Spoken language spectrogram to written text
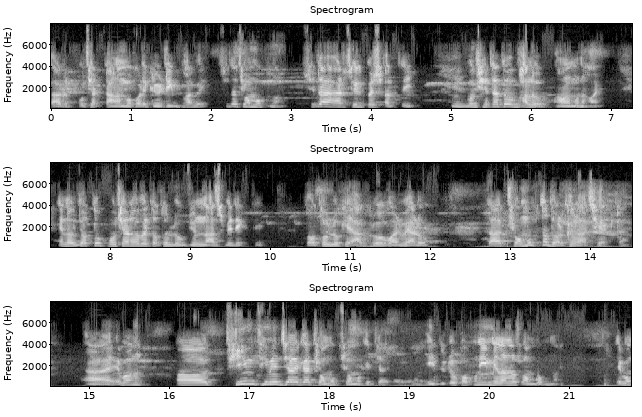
তার প্রচারটা আরম্ভ করে ক্রিয়েটিভ ভাবে সেটা চমক নয়। সেটা আর শিল্পের সাথেই এবং সেটা তো ভালো আমার মনে হয়। কেন যত প্রচার হবে তত লোকজন আসবে দেখতে। তত লোকে আগ্রহ বাড়বে আরও। তার চমক তো দরকার আছে একটা। এবং থিম থিমের জায়গা চমক চমকের জায়গা। এই দুটো কখনোই মেলানো সম্ভব নয়। এবং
